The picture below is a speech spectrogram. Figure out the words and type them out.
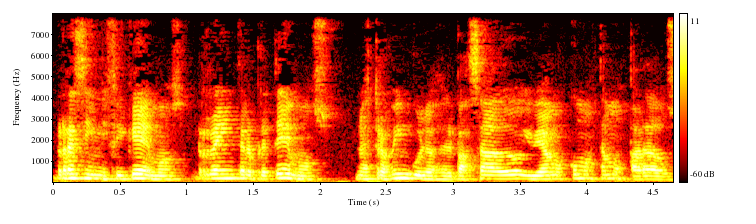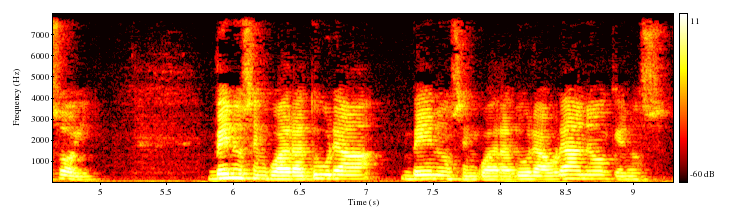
resignifiquemos, reinterpretemos nuestros vínculos del pasado y veamos cómo estamos parados hoy. Venus en cuadratura, Venus en cuadratura Urano, que nos,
